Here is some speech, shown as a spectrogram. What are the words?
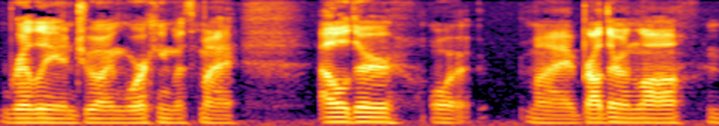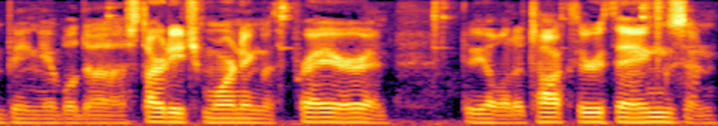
really enjoying working with my elder or my brother-in-law and being able to start each morning with prayer and to be able to talk through things and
